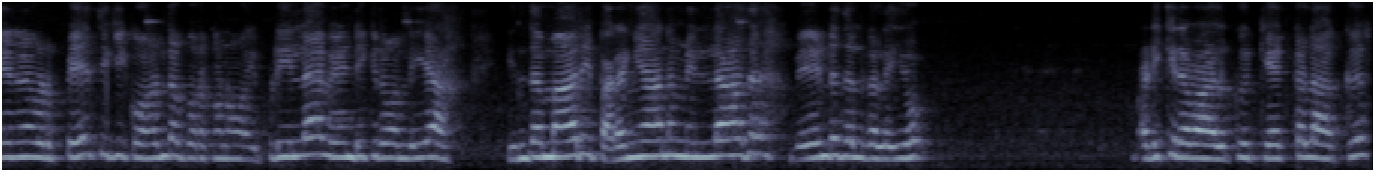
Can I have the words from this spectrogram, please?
என்னோட பேத்திக்கு குழந்தை பிறக்கணும். இப்படிலாம் வேண்டிக்கிறோம் இல்லையா? இந்த மாதிரி பரஞானம் இல்லாத வேண்டுதல்களையும் படிக்கிறவாளுக்கு கேட்கலாக்கு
